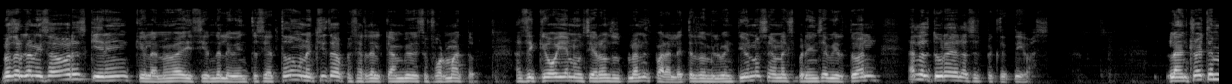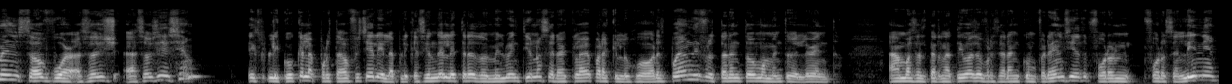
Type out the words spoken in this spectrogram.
Los organizadores quieren que la nueva edición del evento sea todo un éxito a pesar del cambio de su formato, así que hoy anunciaron sus planes para el E3 2021 sea una experiencia virtual a la altura de las expectativas. La Entertainment Software Association explicó que la portada oficial y la aplicación del E3 2021 será clave para que los jugadores puedan disfrutar en todo momento del evento. Ambas alternativas ofrecerán conferencias, foros en línea,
